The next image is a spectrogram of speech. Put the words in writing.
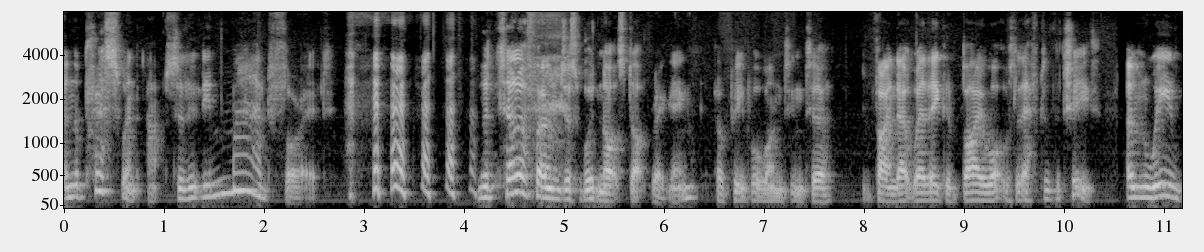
And the press went absolutely mad for it. the telephone just would not stop ringing of people wanting to find out where they could buy what was left of the cheese. And we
